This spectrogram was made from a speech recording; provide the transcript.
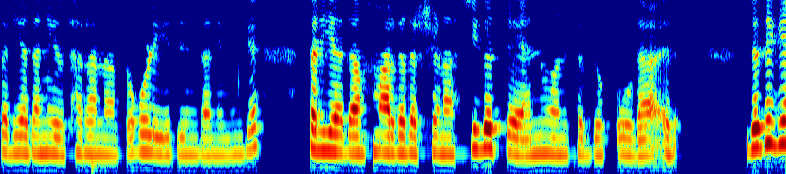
ಸರಿಯಾದ ನಿರ್ಧಾರನ ತಗೊಳ್ಳಿ. ಇದರಿಂದ ನಿಮಗೆ ಸರಿಯಾದ ಮಾರ್ಗದರ್ಶನ ಸಿಗುತ್ತೆ ಅನ್ನುವಂಥದ್ದು ಕೂಡ ಇದೆ. ಜೊತೆಗೆ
